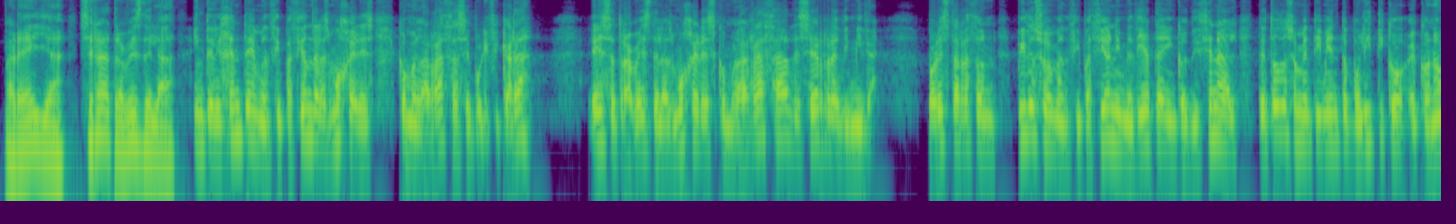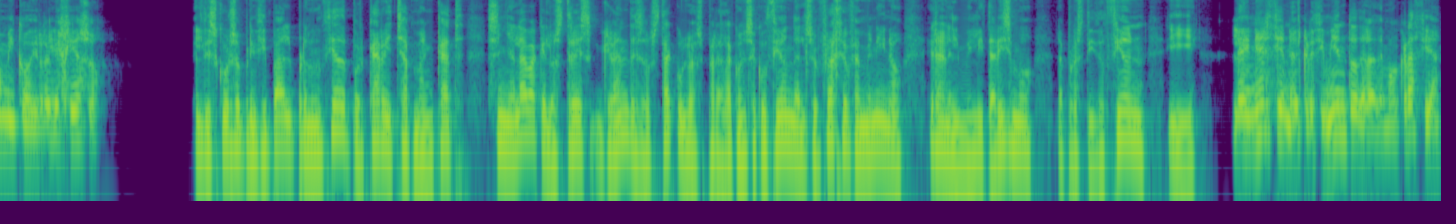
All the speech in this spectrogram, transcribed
Para ella será a través de la inteligente emancipación de las mujeres como la raza se purificará. Es a través de las mujeres como la raza ha de ser redimida. Por esta razón, pido su emancipación inmediata e incondicional de todo sometimiento político, económico y religioso. El discurso principal, pronunciado por Carrie Chapman Catt, señalaba que los tres grandes obstáculos para la consecución del sufragio femenino eran el militarismo, la prostitución y la inercia en el crecimiento de la democracia,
